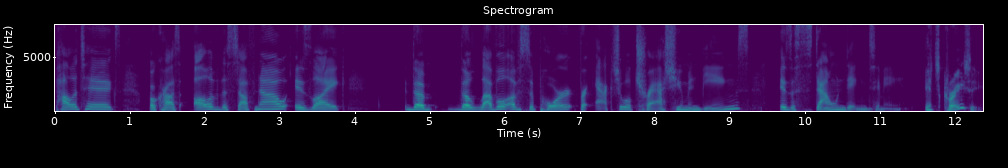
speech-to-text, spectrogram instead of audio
politics, across all of the stuff now, is like the the level of support for actual trash human beings is astounding to me. It's crazy.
